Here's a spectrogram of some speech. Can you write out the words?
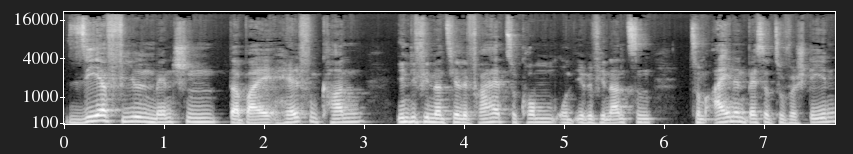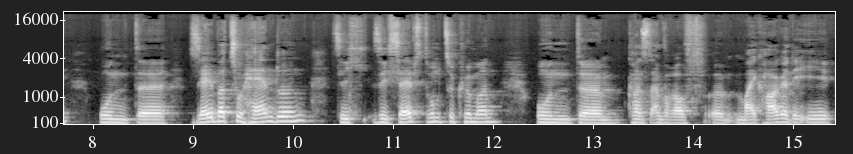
sehr vielen Menschen dabei helfen kann, in die finanzielle Freiheit zu kommen und ihre Finanzen zum einen besser zu verstehen und äh, selber zu handeln, sich, sich selbst drum zu kümmern und äh, kannst einfach auf äh, mikehager.de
